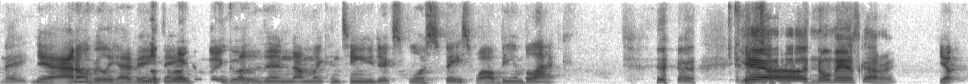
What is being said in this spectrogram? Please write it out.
nay? Yeah, I don't really have anything other than I'm gonna continue to explore space while being black. yeah, uh, No Man's Sky, right? Yep.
